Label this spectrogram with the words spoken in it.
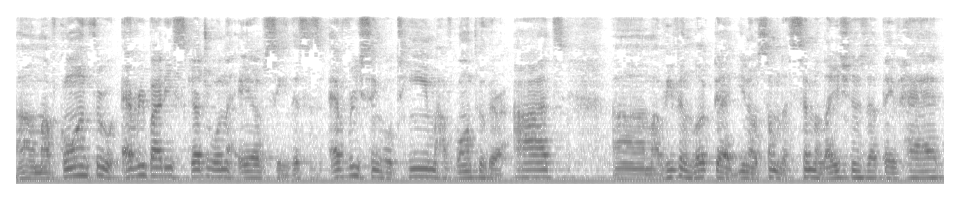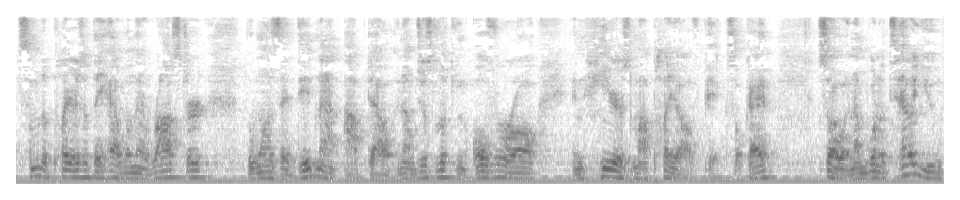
um, I've gone through everybody's schedule in the AFC. This is every single team. I've gone through their odds. Um, I've even looked at, you know, some of the simulations that they've had, some of the players that they have on their roster, the ones that did not opt out. And I'm just looking overall, and here's my playoff picks, okay? So, and I'm going to tell you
